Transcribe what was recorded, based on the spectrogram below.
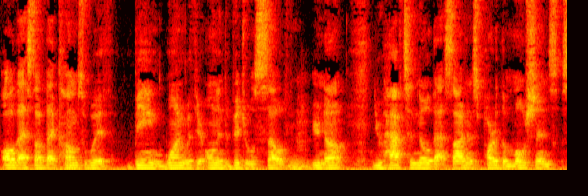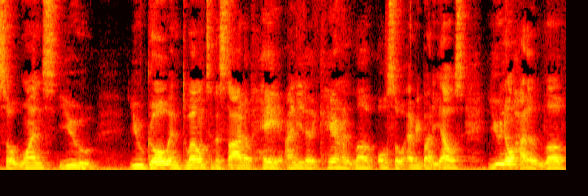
all that stuff that comes with being one with your own individual self. Mhm. You know, you have to know that side and it's part of the motions. So once you you go and dwell into the side of hey, I need to care and love also everybody else. You know how to love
